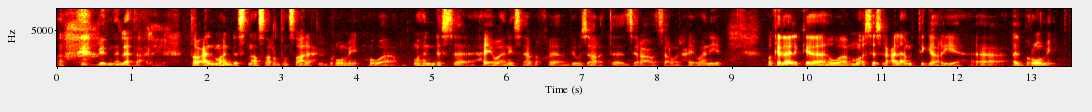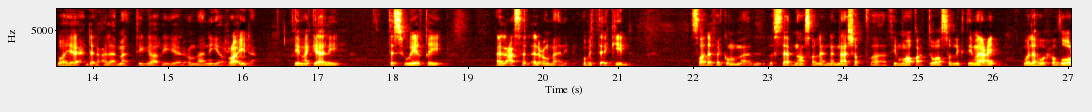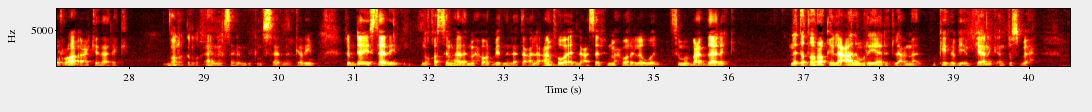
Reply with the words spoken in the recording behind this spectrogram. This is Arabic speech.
بإذن الله تعالى. طبعا المهندس ناصر بن صالح البرومي هو مهندس حيواني سابق بوزارة الزراعة والثروة الحيوانية. وكذلك هو مؤسس العلامة التجارية البرومي وهي إحدى العلامات التجارية العمانية الرائدة في مجال تسويق العسل العماني. وبالتأكيد صادفكم الأستاذ ناصر لأنه ناشط في مواقع التواصل الاجتماعي وله حضور رائع كذلك. بارك الله فيك أهلا وسهلا بكم أستاذنا الكريم. في البداية أستاذي نقسم هذا المحور بإذن الله تعالى عن فوائد العسل في المحور الأول ثم بعد ذلك نتطرق إلى عالم ريادة الأعمال وكيف بإمكانك أن تصبح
